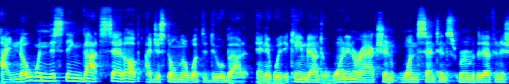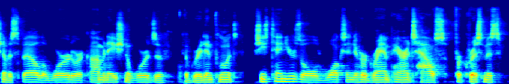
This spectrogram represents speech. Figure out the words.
I know when this thing got set up, I just don't know what to do about it. And it, it came down to one interaction, one sentence. Remember the definition of a spell, a word or a combination of words of, of great influence? She's 10 years old, walks into her grandparents' house for Christmas,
